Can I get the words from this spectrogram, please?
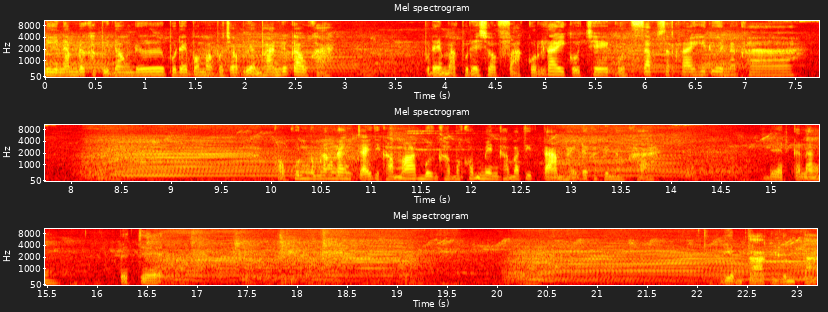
นีน้ำเด้อค่ะพี่น้องเด้อผู้ใดบ่มักประชอบเรียนผ่านคือเก่าค่ะผู้ใดมักผู้ใดชอบฝากกดไลค์กดแชร์กดซับสไครต์ให้ด้วยนะคะ ขอบคุณกำลังแรงใจที่เขามาเบิ่งเขามาคอมเมนต์เขามาติดตามให้ด้วยค่ะพี่น้องค่ะแดดกำลังเปะแจ๊เหลี่ยมตากเหลี่ยมตา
